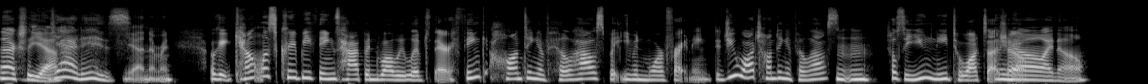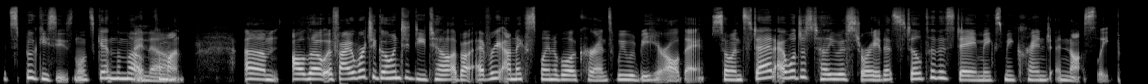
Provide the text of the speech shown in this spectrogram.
Actually, yeah. Yeah, it is. Yeah, never mind. Okay, countless creepy things happened while we lived there. Think Haunting of Hill House, but even more frightening. Did you watch Haunting of Hill House? Mm-mm. Chelsey, you need to watch that I show. know, I know. It's spooky season. Let's get in the mode. Know. Come on. Um, although, if I were to go into detail about every unexplainable occurrence, we would be here all day. So instead, I will just tell you a story that still to this day makes me cringe and not sleep.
